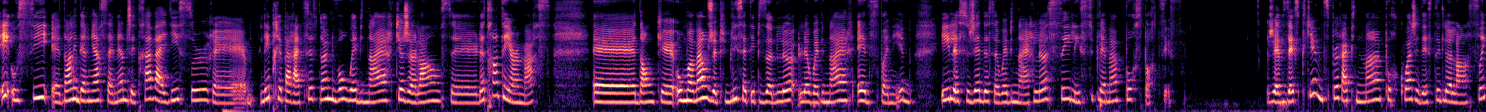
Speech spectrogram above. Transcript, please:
Et aussi, euh, dans les dernières semaines, j'ai travaillé sur euh, les préparatifs d'un nouveau webinaire que je lance euh, le 31 mars. Donc, au moment où je publie cet épisode-là, le webinaire est disponible. Et le sujet de ce webinaire-là, c'est les suppléments pour sportifs. Je vais vous expliquer un petit peu rapidement pourquoi j'ai décidé de le lancer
